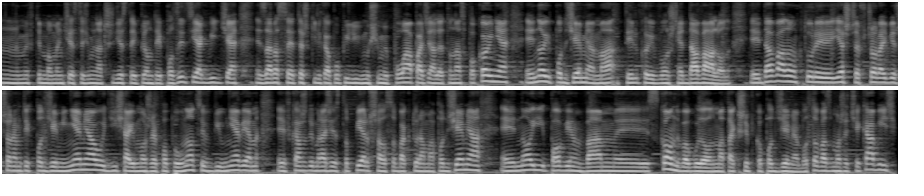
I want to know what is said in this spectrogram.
Mm, My w tym momencie jesteśmy na 35 pozycji, jak widzicie. Zaraz sobie też kilka pupili musimy połapać, ale to na spokojnie. No i podziemia ma tylko i wyłącznie Davalon. Davalon, który jeszcze wczoraj wieczorem tych podziemi nie miał, dzisiaj może po północy wbił, nie wiem. W każdym razie jest to pierwsza osoba, która ma podziemia. No i powiem wam skąd w ogóle on ma tak szybko podziemia, bo to was może ciekawić.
